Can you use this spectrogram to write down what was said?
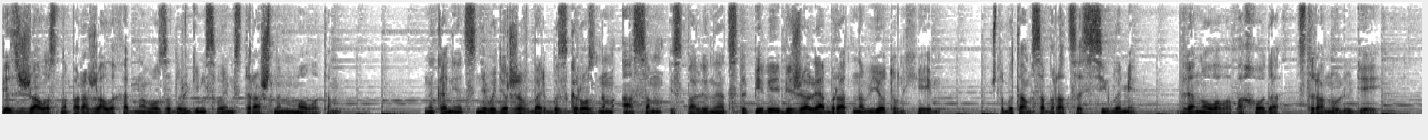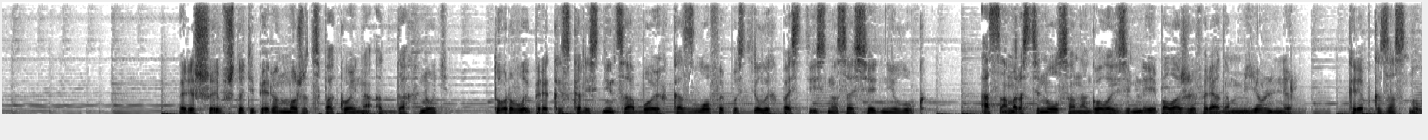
безжалостно поражал их одного за другим своим страшным молотом. Наконец, не выдержав борьбы с грозным асом, исполины отступили и бежали обратно в Йотунхейм, чтобы там собраться с силами – для нового похода в страну людей. Решив, что теперь он может спокойно отдохнуть, Тор выпряг из колесницы обоих козлов и пустил их пастись на соседний луг, а сам растянулся на голой земле и, положив рядом Мьёльнир, крепко заснул.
